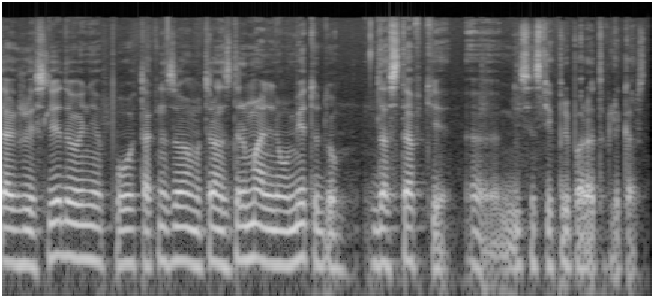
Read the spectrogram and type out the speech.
Также исследования по так называемому трансдермальному методу доставки э, медицинских препаратов, лекарств.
